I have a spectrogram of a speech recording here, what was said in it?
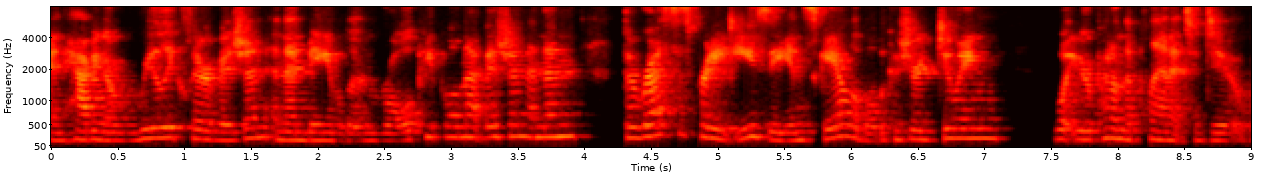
and having a really clear vision and then being able to enroll people in that vision. And then the rest is pretty easy and scalable because you're doing what you're put on the planet to do,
